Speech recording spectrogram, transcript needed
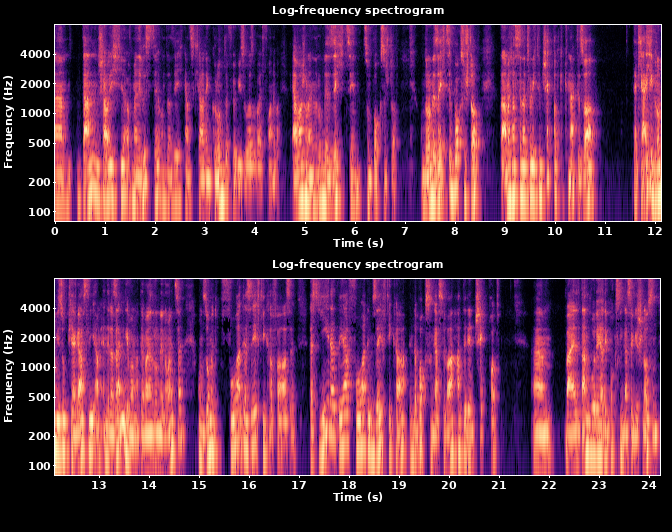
Ähm, dann schaue ich hier auf meine Liste und dann sehe ich ganz klar den Grund dafür, wieso er so weit vorne war. Er war schon in Runde 16 zum Boxenstopp. Und Runde 16 Boxenstopp, damit hast du natürlich den Checkpot geknackt. Das war der gleiche Grund, wieso Pierre Gasly am Ende der Seiten gewonnen hat. Der war in Runde 19 und somit vor der Safety Car Phase. Das heißt, jeder, der vor dem Safety Car in der Boxengasse war, hatte den Checkpot. Ähm, weil dann wurde ja die Boxengasse geschlossen.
